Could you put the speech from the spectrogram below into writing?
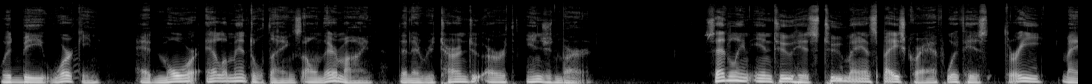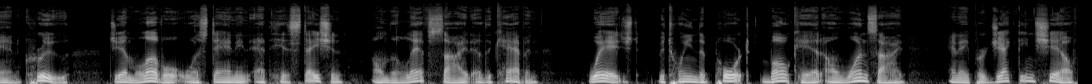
would be working had more elemental things on their mind than a return to Earth engine burn. Settling into his two man spacecraft with his three man crew, Jim Lovell was standing at his station on the left side of the cabin, wedged between the port bulkhead on one side and a projecting shelf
